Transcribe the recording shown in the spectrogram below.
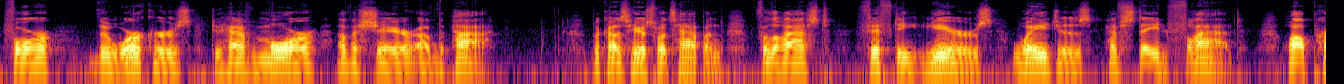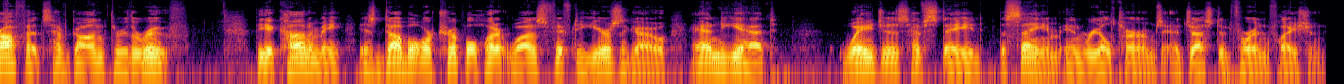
for the workers to have more of a share of the pie. Because here's what's happened for the last 50 years, wages have stayed flat, while profits have gone through the roof. The economy is double or triple what it was 50 years ago, and yet wages have stayed the same in real terms, adjusted for inflation.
